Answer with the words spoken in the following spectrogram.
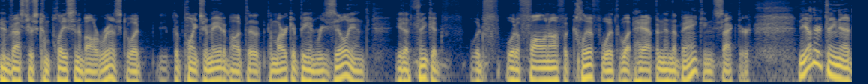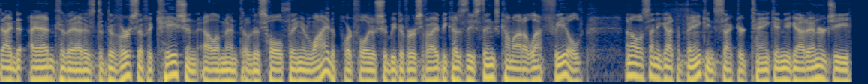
investors complacent about risk. What the point you made about the, the market being resilient, you'd think it would would have fallen off a cliff with what happened in the banking sector. The other thing that I'd, add to that is the diversification element of this whole thing and why the portfolio should be diversified because these things come out of left field, and all of a sudden you got the banking sector tanking, you got energy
